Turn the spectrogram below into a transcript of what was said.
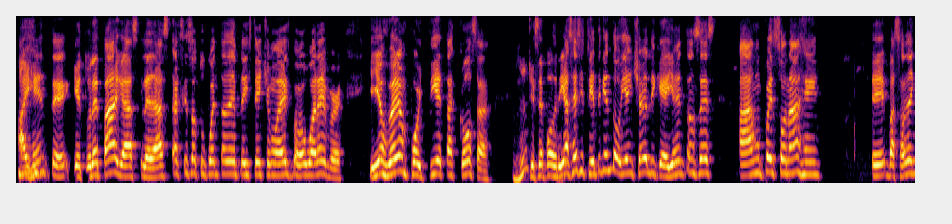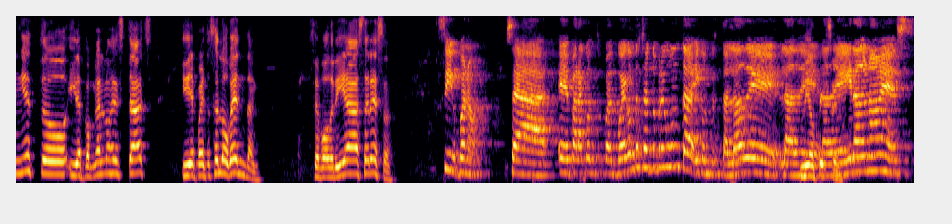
Hay gente que tú le pagas, le das acceso a tu cuenta de PlayStation o Xbox o whatever, y ellos juegan por ti estas cosas. Que se podría hacer si estoy entendiendo bien, Shirley, que ellos entonces hagan un personaje eh, basado en esto y le pongan los stats y después entonces lo vendan. ¿Se podría hacer eso? Sí, bueno, o sea, eh, para cont- pa- voy a contestar tu pregunta y contestar la de la de, la de Eira de una vez.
